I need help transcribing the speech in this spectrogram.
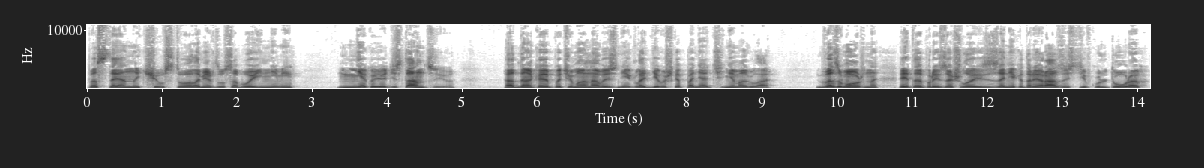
постоянно чувствовала между собой и ними некую дистанцию. Однако, почему она возникла, девушка понять не могла. Возможно, это произошло из-за некоторой разности в культурах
